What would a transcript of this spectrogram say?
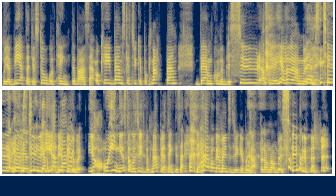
Och jag vet att jag stod och tänkte bara så här, okej vem ska trycka på knappen? Vem kommer bli sur? Alltså hela den... Vems tur är det att trycka på trycka knappen? på Ja, och ingen stod och tryckte på knappen. Jag tänkte så här, nej här vågar man ju inte trycka på knappen om de blir sur.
